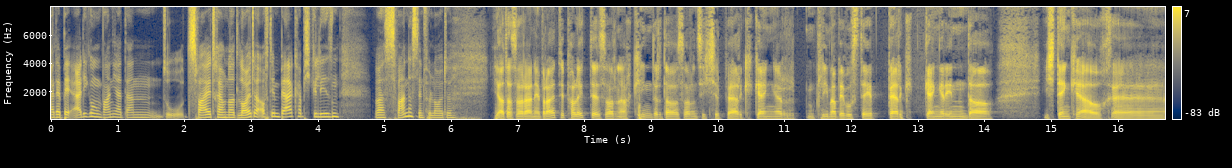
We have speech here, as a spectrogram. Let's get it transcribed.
Bei der Beerdigung waren ja dann so 200, 300 Leute auf dem Berg, habe ich gelesen. Was waren das denn für Leute? Ja, das war eine breite Palette. Es waren auch Kinder da, es waren sicher Berggänger, klimabewusste Berggängerinnen da. Ich denke auch äh,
